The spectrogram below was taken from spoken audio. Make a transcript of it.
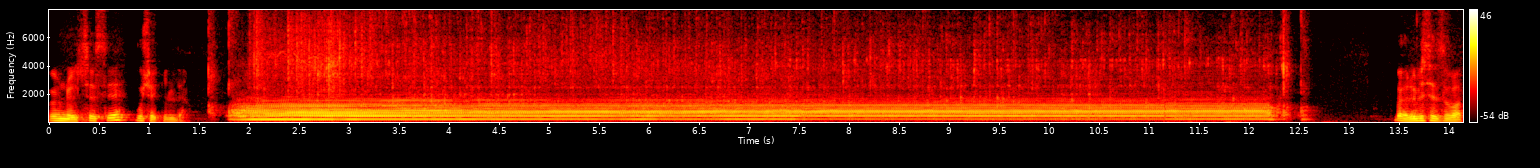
ürünün sesi bu şekilde. Böyle bir sesi var.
